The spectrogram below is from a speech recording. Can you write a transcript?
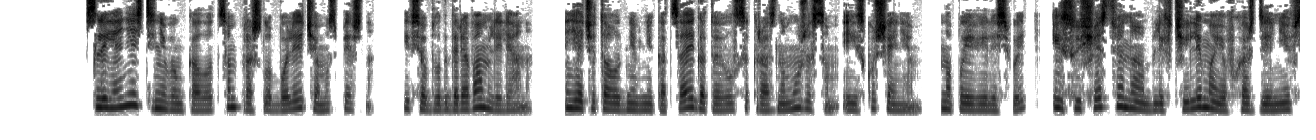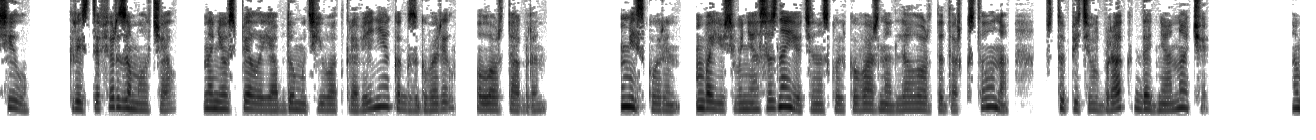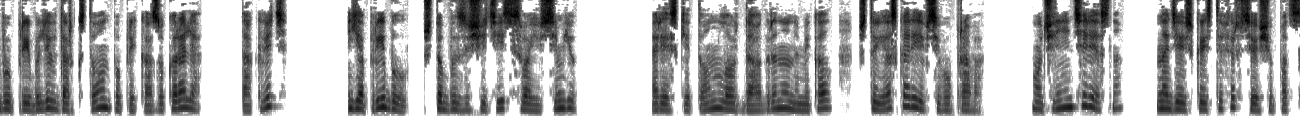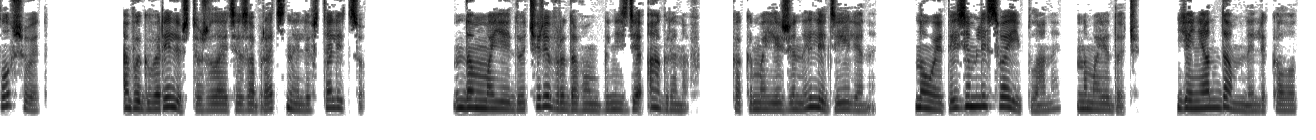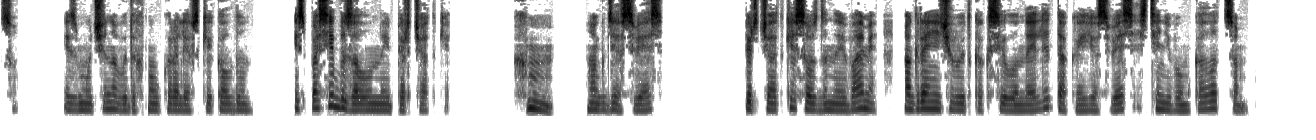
Слияние с теневым колодцем прошло более чем успешно. И все благодаря вам, Лилиана. Я читал дневник отца и готовился к разным ужасам и искушениям. Но появились вы и существенно облегчили мое вхождение в силу. Кристофер замолчал, но не успела я обдумать его откровение, как заговорил лорд Агрен. «Мисс Корин, боюсь, вы не осознаете, насколько важно для лорда Даркстоуна вступить в брак до дня ночи. Вы прибыли в Даркстоун по приказу короля. Так ведь? Я прибыл, чтобы защитить свою семью. Резкий тон лорда Агрена намекал, что я, скорее всего, права. Очень интересно. Надеюсь, Кристофер все еще подслушивает. Вы говорили, что желаете забрать Нелли в столицу. Дом моей дочери в родовом гнезде Агренов, как и моей жены, леди Елены. Но у этой земли свои планы на мою дочь. Я не отдам Нелли колодцу. Измученно выдохнул королевский колдун. И спасибо за лунные перчатки. Хм, а где связь? Перчатки, созданные вами, ограничивают как силу Нелли, так и ее связь с теневым колодцем.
